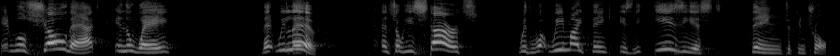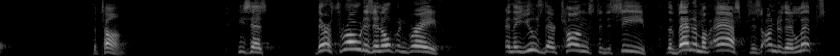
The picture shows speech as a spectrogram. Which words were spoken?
it will show that in the way that we live. And so he starts with what we might think is the easiest thing to control the tongue. He says, Their throat is an open grave, and they use their tongues to deceive. The venom of asps is under their lips.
